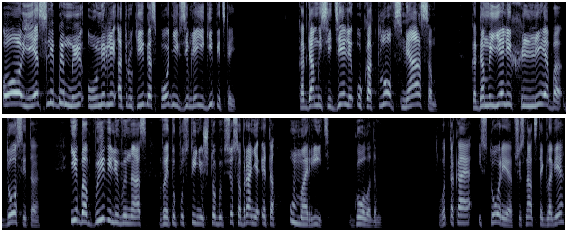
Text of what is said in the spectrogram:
«О, если бы мы умерли от руки Господней в земле египетской!» Когда мы сидели у котлов с мясом, когда мы ели хлеба досыта, ибо вывели вы нас в эту пустыню, чтобы все собрание это уморить голодом. Вот такая история в 16 главе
